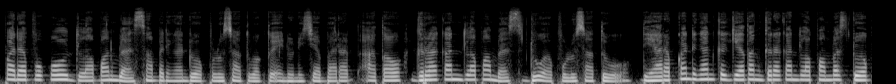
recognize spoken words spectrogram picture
pada pukul 18 sampai dengan 21 waktu Indonesia Barat atau gerakan 1821. Diharapkan dengan kegiatan gerakan 1821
